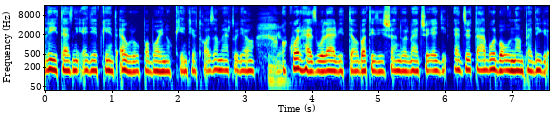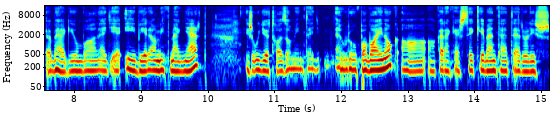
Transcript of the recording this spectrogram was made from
létezni, egyébként Európa bajnokként jött haza, mert ugye a, a kórházból elvitte a Batizi Sándor bácsi egy edzőtáborba, onnan pedig Belgiumban egy ébére, amit megnyert, és úgy jött haza, mint egy Európa bajnok a, a kerekesszékében, tehát erről is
